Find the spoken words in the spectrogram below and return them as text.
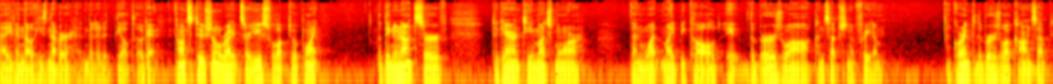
uh, even though he's never admitted guilt. Okay, constitutional rights are useful up to a point, but they do not serve to guarantee much more than what might be called a, the bourgeois conception of freedom. According to the bourgeois concept,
